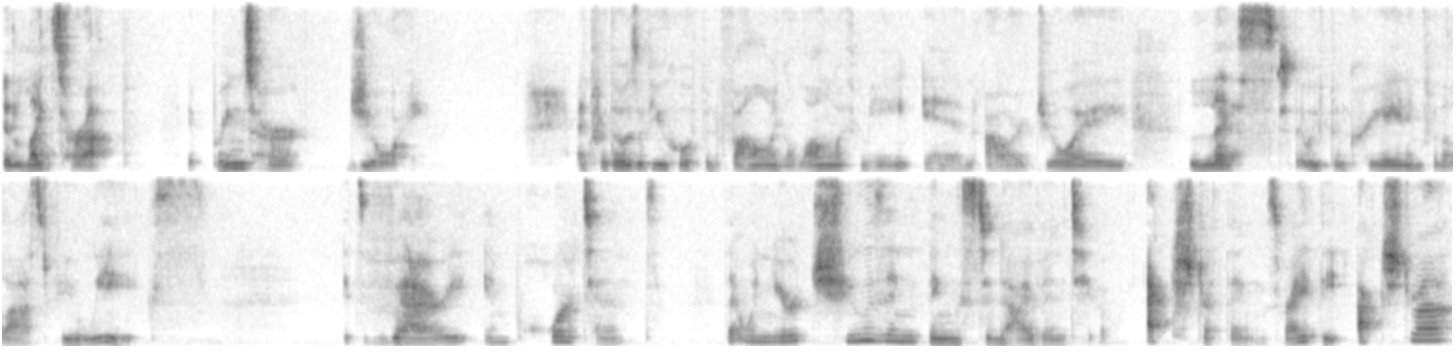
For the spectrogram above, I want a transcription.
It lights her up, it brings her joy. And for those of you who have been following along with me in our joy list that we've been creating for the last few weeks, it's very important that when you're choosing things to dive into, extra things, right? The extra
